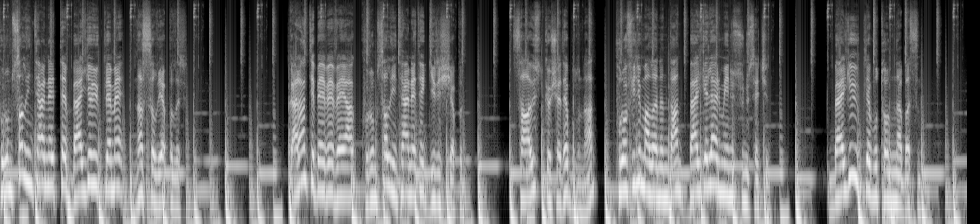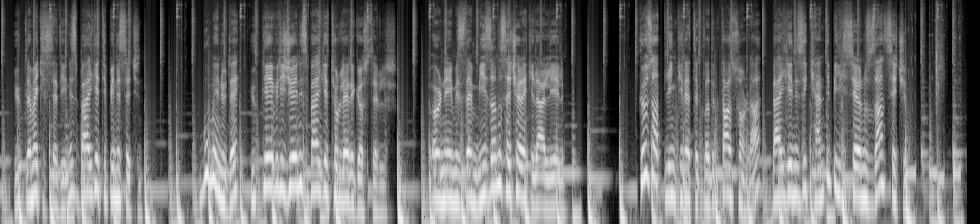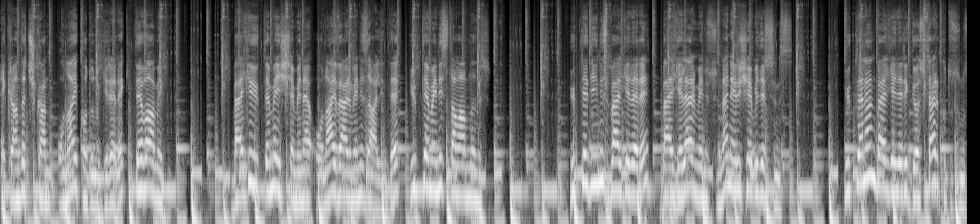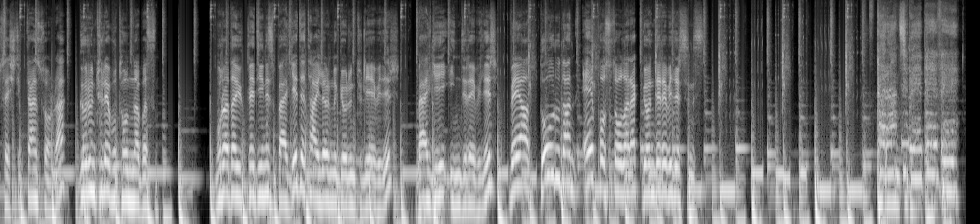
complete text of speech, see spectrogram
Kurumsal internette belge yükleme nasıl yapılır? Garanti BB veya kurumsal internete giriş yapın. Sağ üst köşede bulunan Profilim alanından Belgeler menüsünü seçin. Belge yükle butonuna basın. Yüklemek istediğiniz belge tipini seçin. Bu menüde yükleyebileceğiniz belge türleri gösterilir. Örneğimizde mizanı seçerek ilerleyelim. Göz at linkine tıkladıktan sonra belgenizi kendi bilgisayarınızdan seçin. Ekranda çıkan onay kodunu girerek devam edin. Belge yükleme işlemine onay vermeniz halinde yüklemeniz tamamlanır. Yüklediğiniz belgelere Belgeler menüsünden erişebilirsiniz. Yüklenen belgeleri göster kutusunu seçtikten sonra Görüntüle butonuna basın. Burada yüklediğiniz belge detaylarını görüntüleyebilir, belgeyi indirebilir veya doğrudan e-posta olarak gönderebilirsiniz. Garanti BBV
